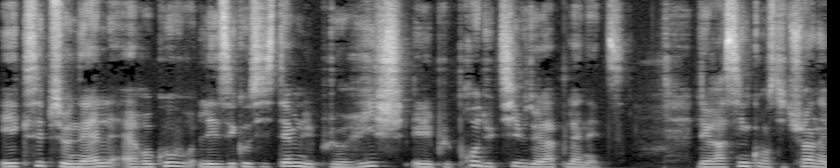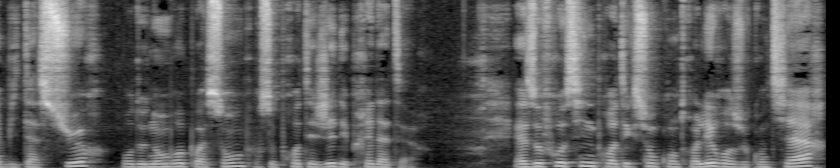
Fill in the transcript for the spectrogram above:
et exceptionnelles, elles recouvrent les écosystèmes les plus riches et les plus productifs de la planète. Les racines constituent un habitat sûr pour de nombreux poissons pour se protéger des prédateurs. Elles offrent aussi une protection contre l'érosion côtière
